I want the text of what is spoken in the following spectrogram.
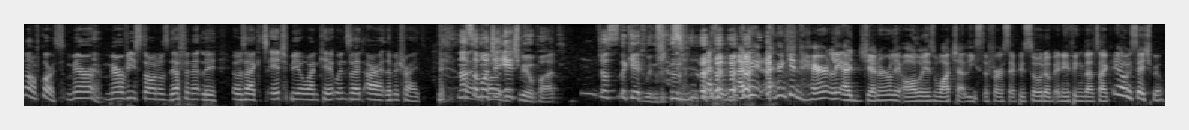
No, of course. Mirror Mirror V Stone was definitely. It was like it's HBO and Kate Winslet. All right, let me try it. Not so much how the? HBO part, just the Kate Winslet. I, think, I think I think inherently I generally always watch at least the first episode of anything that's like, oh, it's HBO.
